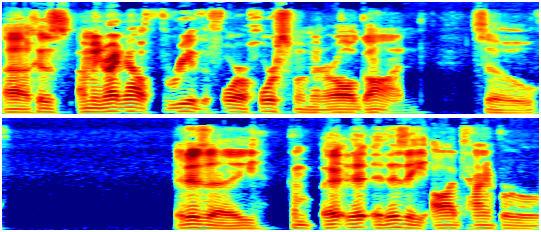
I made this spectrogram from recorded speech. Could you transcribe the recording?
because I mean, right now three of the four horsewomen are all gone, so it is a it, is a odd time for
